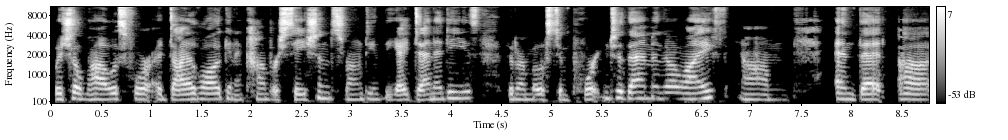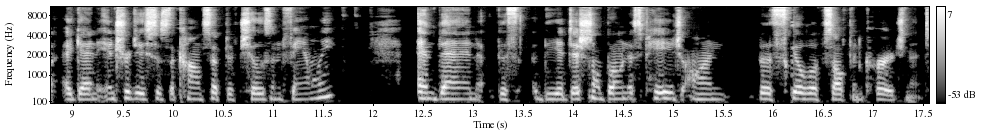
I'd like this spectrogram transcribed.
which allows for a dialogue and a conversation surrounding the identities that are most important to them in their life. Um, and that, uh, again, introduces the concept of chosen family and then this the additional bonus page on the skill of self-encouragement,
